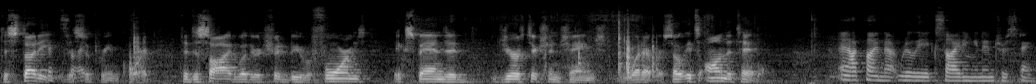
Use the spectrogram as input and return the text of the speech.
to study That's the right. Supreme Court to decide whether it should be reformed, expanded, jurisdiction changed, whatever. So it's on the table. And I find that really exciting and interesting.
